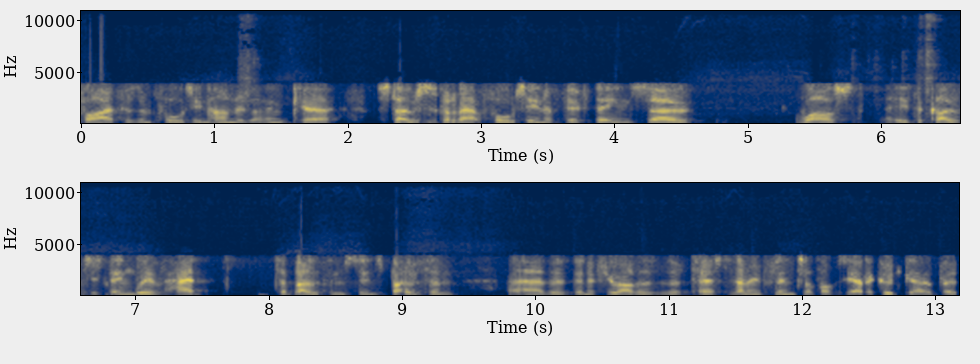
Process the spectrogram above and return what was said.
fifers and 14 hundreds. I think uh, Stokes has got about 14 or 15. So whilst he's the closest thing we've had to Botham since Botham, uh, there's been a few others that have tested. I mean, Flintoff obviously had a good go, but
